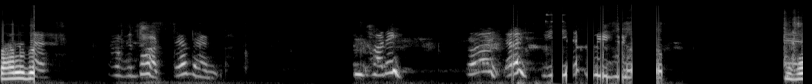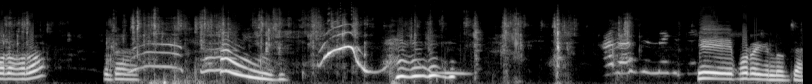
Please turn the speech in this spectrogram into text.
তাহলে বড় বড়। এ পড়ে গেল যা।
